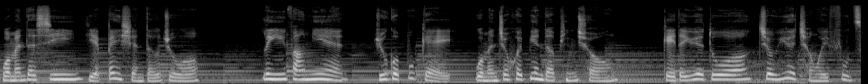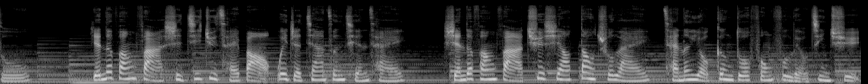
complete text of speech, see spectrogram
我们的心也被神得着。另一方面，如果不给，我们就会变得贫穷；给的越多，就越成为富足。人的方法是积聚财宝，为着加增钱财；神的方法却是要倒出来，才能有更多丰富流进去。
